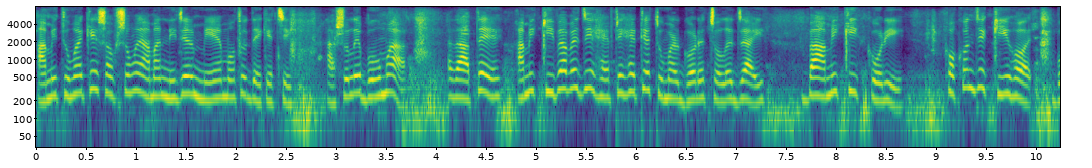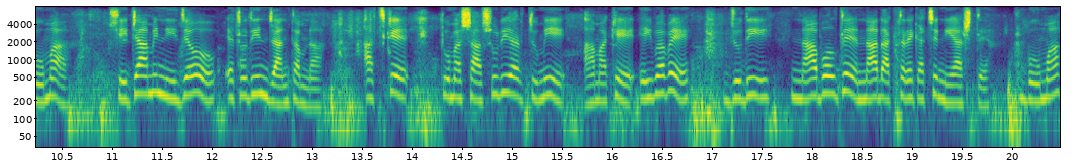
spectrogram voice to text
আমি তোমাকে সবসময় আমার নিজের মেয়ের মতো দেখেছি। আসলে বৌমা, রাতে আমি কীভাবে যে হেঁটে হেঁটে তোমার ঘরে চলে যাই বা আমি কি করি, কখন যে কি হয়, বৌমা, সেটা আমি নিজেও এতদিন জানতাম না। আজকে তোমার শাশুড়ি আর তুমি আমাকে এইভাবে যদি না বলতে, না ডাক্তারের কাছে নিয়ে আসতে। বৌমা,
